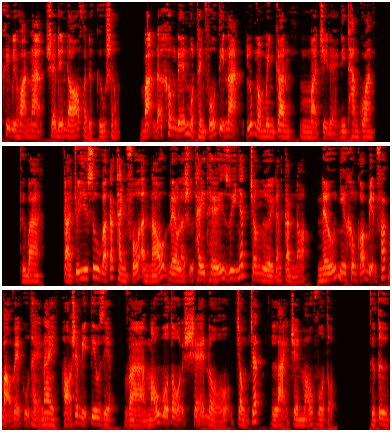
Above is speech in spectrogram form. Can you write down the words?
khi bị hoạn nạn sẽ đến đó và được cứu sống. Bạn đã không đến một thành phố tị nạn lúc mà mình cần mà chỉ để đi tham quan. Thứ ba, cả Chúa Giêsu và các thành phố ẩn náu đều là sự thay thế duy nhất cho người đang cần nó. Nếu như không có biện pháp bảo vệ cụ thể này, họ sẽ bị tiêu diệt và máu vô tội sẽ đổ chồng chất lại trên máu vô tội. Thứ tư,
